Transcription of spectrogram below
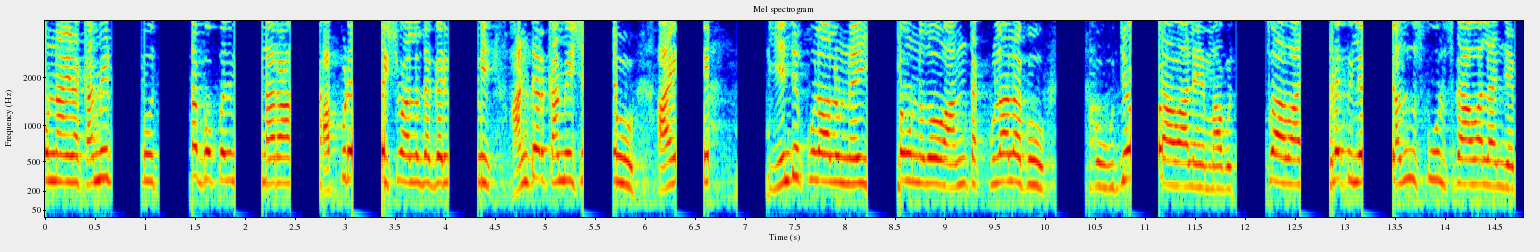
ఉన్న ఆయన కమిటీ చాలా గొప్పది అప్పుడే వాళ్ళ దగ్గర అంటర్ కమిషన్ ఆయన ఎన్ని కులాలు ఉన్నాయి ఉన్నదో అంత కులాలకు మాకు ఉద్యోగం కావాలి మాకు కావాలి పిల్లలు చదువు స్కూల్స్ కావాలని చెప్పి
